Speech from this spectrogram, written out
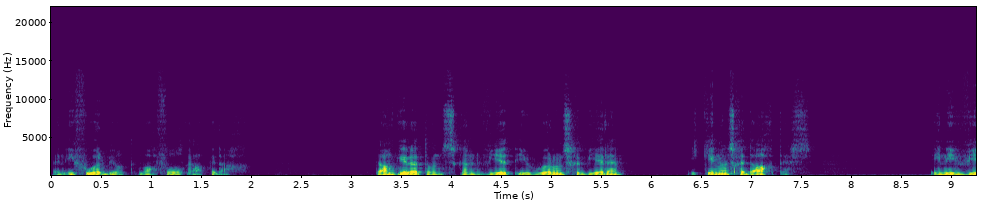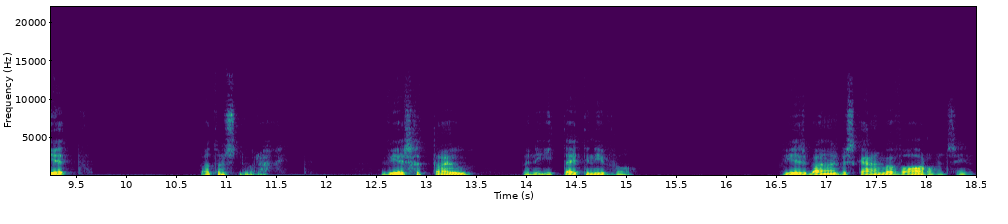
in u voorbeeld mag volg elke dag. Dankie dat ons kan weet u hoor ons gebede. U ken ons gedagtes en u weet wat ons nodig het. Wees getrou binne u tyd en u wil. Wees by ons beskerm bewaar ons en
